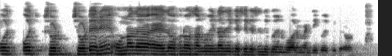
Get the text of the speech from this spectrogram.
ਉਹ ਉਹ ਛੋ- ਛੋਟੇ ਨੇ ਉਹਨਾਂ ਦਾ ਐਜ਼ ਆਫ ਨੋ ਸਾਨੂੰ ਇਹਨਾਂ ਦੀ ਕਿਸੇ ਕਿਸਮ ਦੀ ਕੋਈ ਇਨਵੋਲਵਮੈਂਟ ਦੀ ਕੋਈ ਫਿਕਰ ਨਹੀਂ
